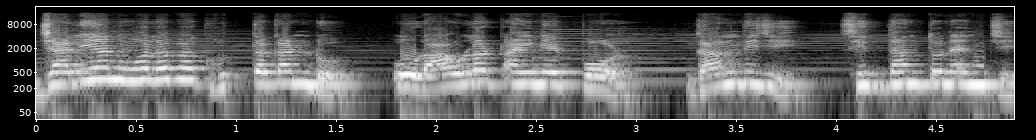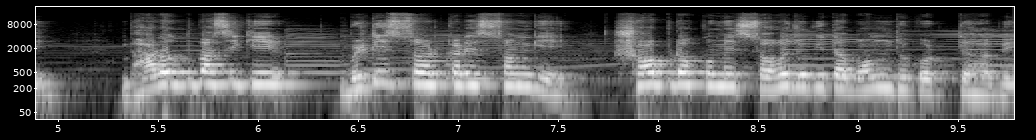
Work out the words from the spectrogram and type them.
জালিয়ানওয়ালাবাগ হত্যাকাণ্ড ও রাওলাট আইনের পর গান্ধীজি সিদ্ধান্ত নেন যে ভারতবাসীকে ব্রিটিশ সরকারের সঙ্গে সব রকমের সহযোগিতা বন্ধ করতে হবে।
